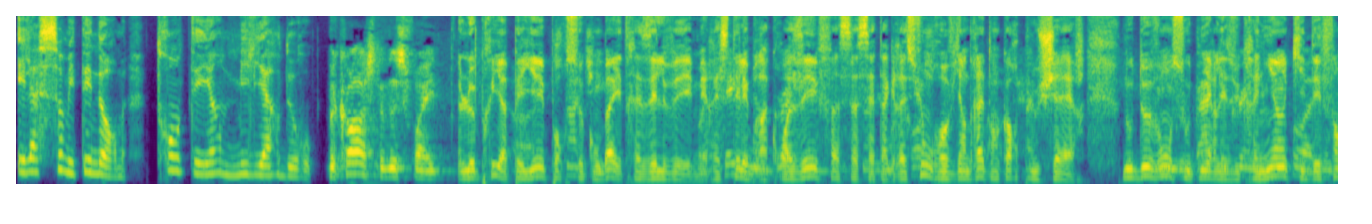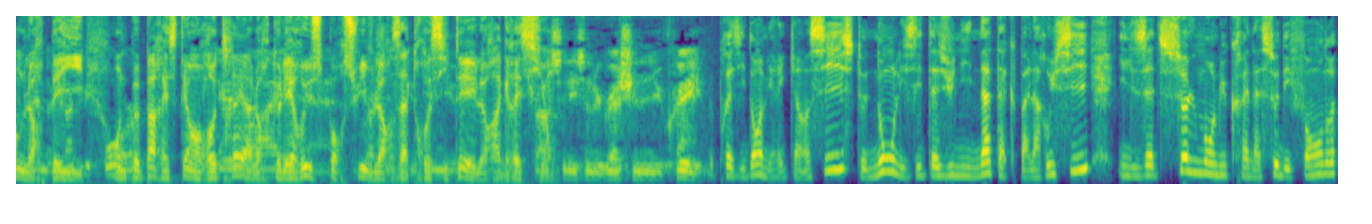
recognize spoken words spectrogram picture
et la somme est énorme, 31 milliards d'euros. Le prix à payer pour ce combat est très élevé, mais rester les bras croisés face à cette agression reviendrait encore plus cher. Nous devons soutenir les Ukrainiens qui défendent leur pays. On ne peut pas rester en retrait alors que les Russes poursuivent leurs atrocités et leurs agressions. Le président américain insiste, non, les États-Unis n'attaquent pas la Russie, ils aident seulement l'Ukraine à se défendre,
